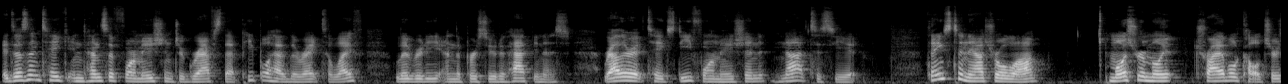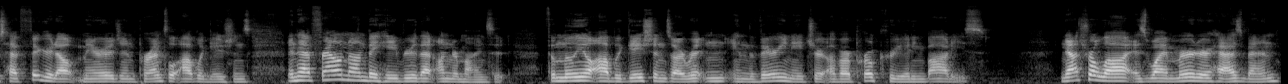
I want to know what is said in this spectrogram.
It doesn't take intensive formation to grasp that people have the right to life, liberty, and the pursuit of happiness. Rather, it takes deformation not to see it. Thanks to natural law, most remote tribal cultures have figured out marriage and parental obligations and have frowned on behavior that undermines it. Familial obligations are written in the very nature of our procreating bodies. Natural law is why murder has been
